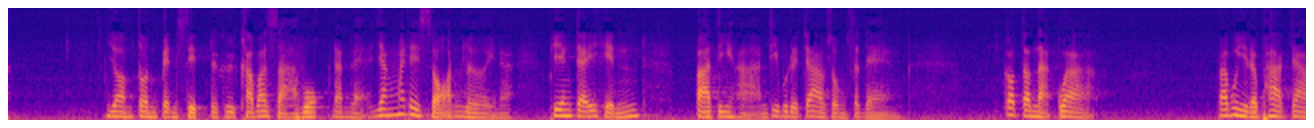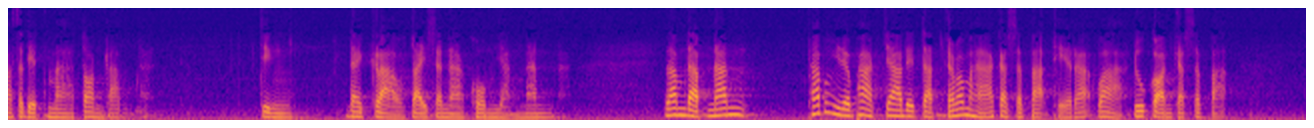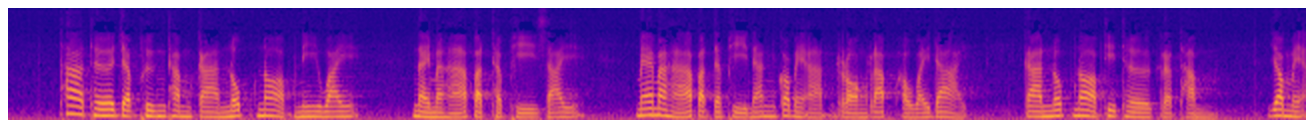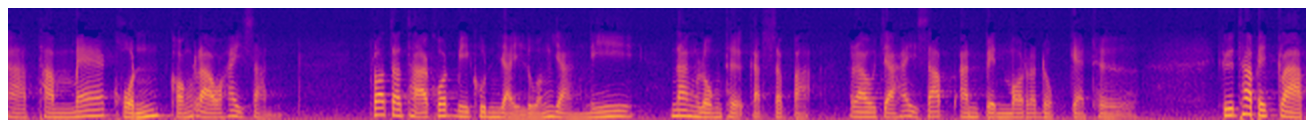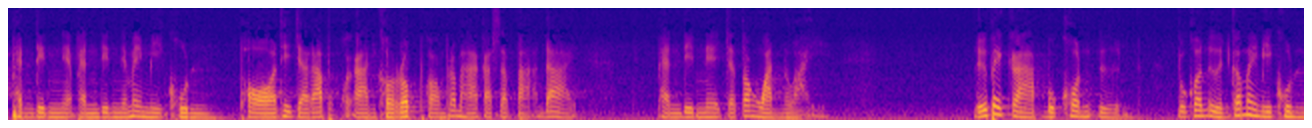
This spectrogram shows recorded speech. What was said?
ยอมตนเป็นสิทธิ์ก็คือคำว่าสาวกนั่นแหละ ยังไม่ได้สอนเลยนะ เพียงแต่เห็นปาฏิหาริย์ที่พระพุทธเจ้าทรงแสดง ก็ตระหนักว่าพระผู้มีพระภาคเจ้าเสด็จมาต้อนรับนะจึงได้กล่าวไตรสนาคมอย่างนั้นลำดับนั้น พระผู้มีพระภาคเจ้าได้ตรัสกับพระมหากัสสปะเถระว่าดูก่อนกัสสปะ ถ้าเธอจะพึงทำการนบนอบนี้ไว้ ในมหาปัตภีไซแม้มหาปัตภีนั้นก็ไม่อาจรองรับเอาไว้ได้ การนบนอบที่เธอกระทำ ย่อมไม่อาจทำแม้ขนของเราให้สัน่น เพราะตถาคตมีคุณใหญ่หลวงอย่างนี้ นั่งลงเถอะกัดสปะ เราจะให้ทรัพย์อันเป็นมรดกแก่เธอ คือถ้าไปกราบแผ่นดินเนี่ยแผ่นดินเนี่ยไม่มีคุณพอที่จะรับการเคารพของพระมหากัสปะได้ แผ่นดินเนี่ยจะต้องวันไหว หรือไปกราบบุคคลอื่น บุคคลอื่นก็ไม่มีคุณ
